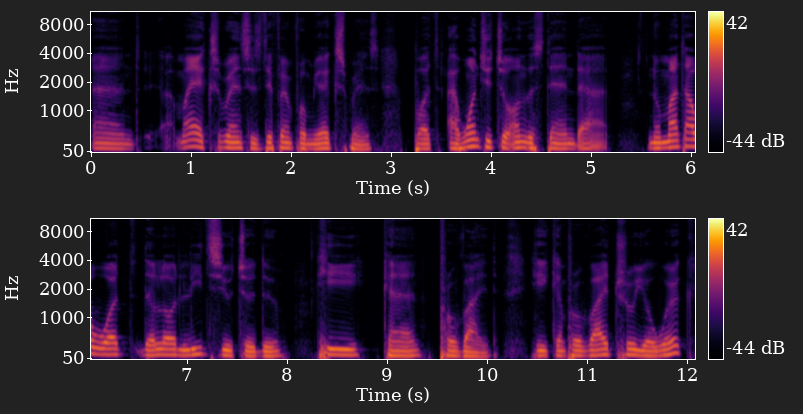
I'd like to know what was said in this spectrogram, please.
and my experience is different from your experience. But I want you to understand that no matter what the Lord leads you to do, He can provide. He can provide through your work,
